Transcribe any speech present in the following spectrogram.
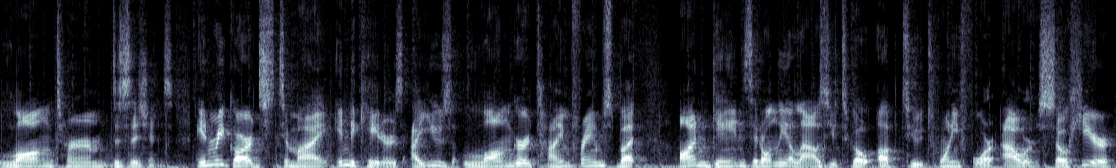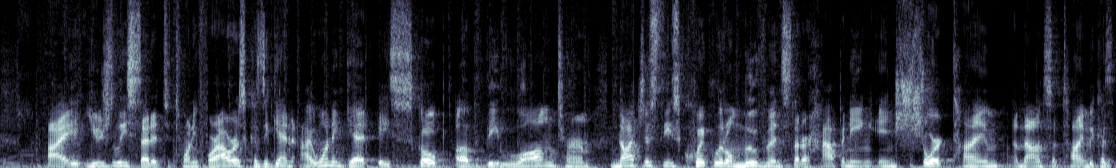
long term decisions. In regards to my indicators, I use longer time frames, but on gains, it only allows you to go up to 24 hours. So here, I usually set it to 24 hours because, again, I want to get a scope of the long term, not just these quick little movements that are happening in short time amounts of time because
